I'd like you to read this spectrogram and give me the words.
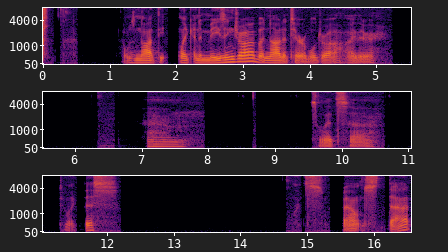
that was not the like an amazing draw, but not a terrible draw either. Um, so let's uh, do like this. Let's bounce that.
